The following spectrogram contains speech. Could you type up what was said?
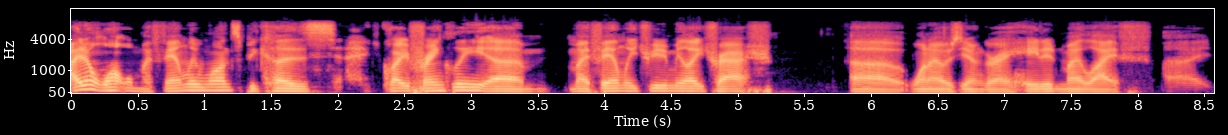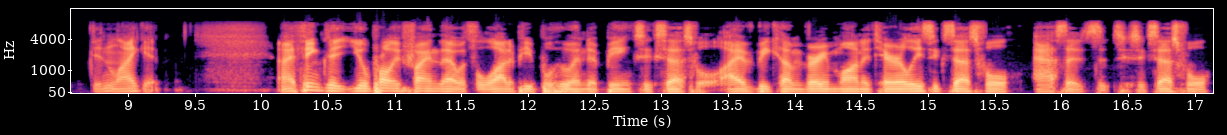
I don't want what my family wants because, quite frankly, um, my family treated me like trash uh, when I was younger. I hated my life. I didn't like it. I think that you'll probably find that with a lot of people who end up being successful. I've become very monetarily successful, assets successful.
